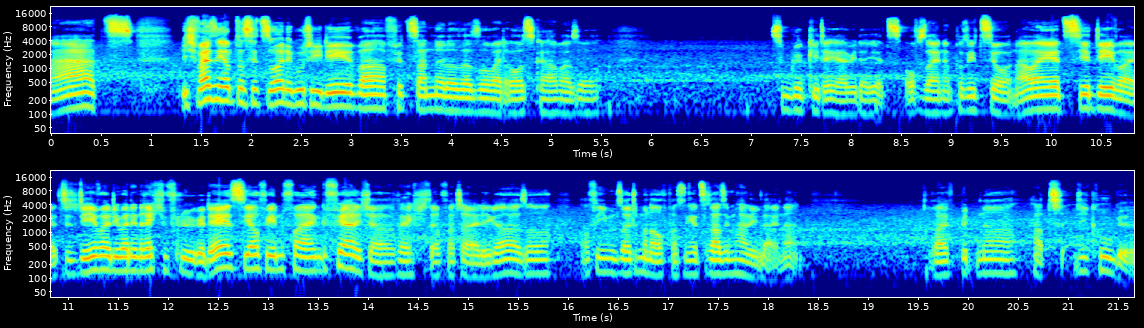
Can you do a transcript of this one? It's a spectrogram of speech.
Mats. Ich weiß nicht, ob das jetzt so eine gute Idee war für Zander, dass er so weit rauskam. Also zum Glück geht er ja wieder jetzt auf seine Position. Aber jetzt hier Dewald. Dewald über den rechten Flügel. Der ist hier auf jeden Fall ein gefährlicher rechter Verteidiger. Also auf ihn sollte man aufpassen. Jetzt Rasim Halilay. Nein. Ralf Bittner hat die Kugel.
